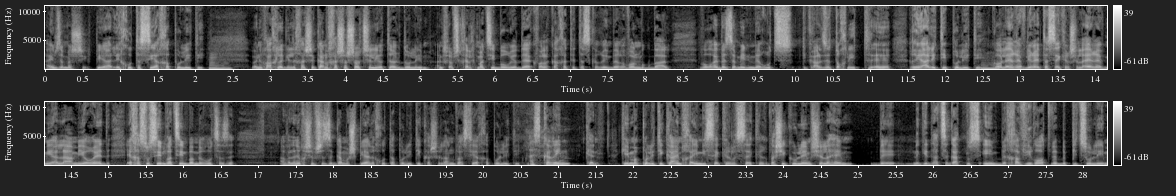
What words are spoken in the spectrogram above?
האם זה משפיע על איכות השיח הפוליטי? Mm-hmm. ואני יכול להגיד לך שכאן החששות שלי יותר גדולים. אני חושב שחלק מהציבור יודע כבר לקחת את הסקרים בערבון מוגבל, והוא רואה בזה מין מרוץ, תקרא לזה תוכנית אה, ריאליטי פוליטי. Mm-hmm. כל ערב נראה את הסקר של הערב, מי עלה, מי יורד, איך הסוסים רצים במרוץ הזה. אבל אני חושב שזה גם משפיע על איכות הפוליטיקה שלנו והשיח הפוליטי. הסקרים? כן. כי אם הפוליטיקאים חיים מסקר לסקר, והשיקולים שלהם נגיד הצגת נושאים, בחבירות ובפיצולים,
